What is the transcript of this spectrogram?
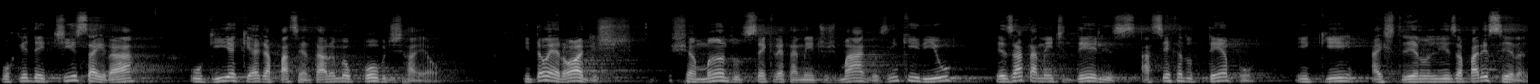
porque de ti sairá o guia que é de apacentar o meu povo de Israel. Então Herodes, chamando secretamente os magos, inquiriu exatamente deles acerca do tempo em que a estrela lhes aparecera.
